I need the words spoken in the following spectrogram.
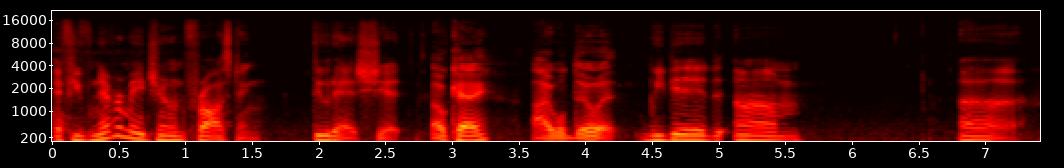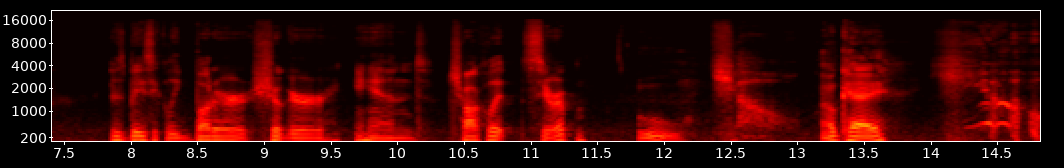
If you've never made your own frosting, do that shit. Okay, I will do it. We did um uh it was basically butter, sugar, and chocolate syrup. Ooh. Yo. Okay. Yo.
